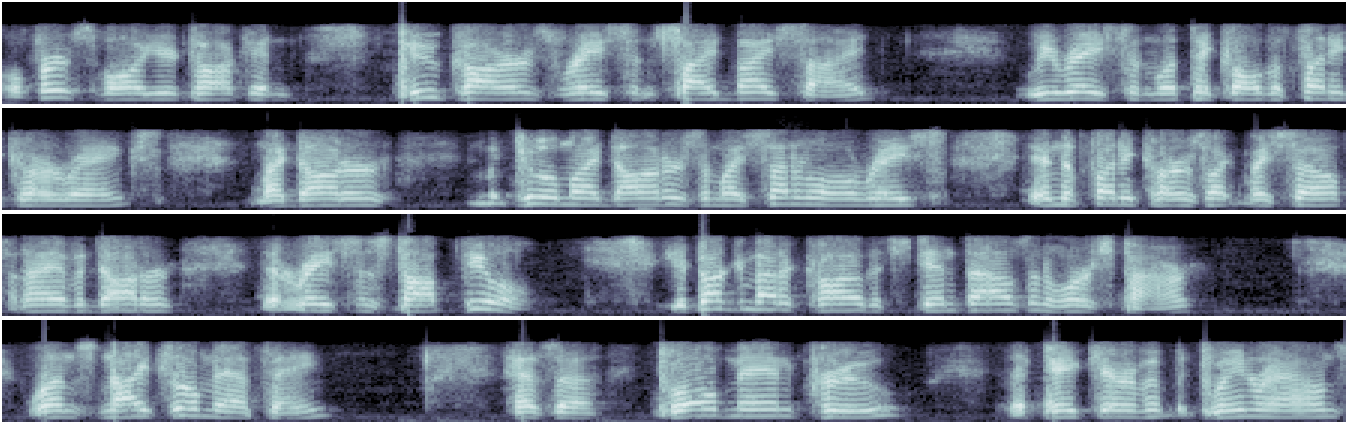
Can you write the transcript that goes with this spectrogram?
Well, first of all, you're talking two cars racing side by side. We race in what they call the funny car ranks. My daughter, two of my daughters and my son-in-law race in the funny cars like myself, and I have a daughter that races top fuel. You're talking about a car that's 10,000 horsepower, runs nitromethane, has a 12-man crew that take care of it between rounds,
